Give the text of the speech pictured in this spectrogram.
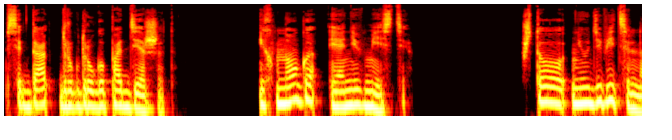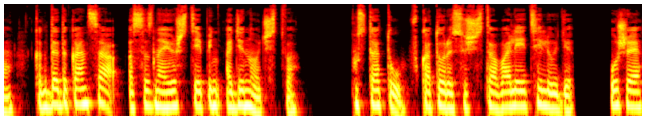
всегда друг друга поддержат. Их много, и они вместе. Что неудивительно, когда до конца осознаешь степень одиночества, пустоту, в которой существовали эти люди, уже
